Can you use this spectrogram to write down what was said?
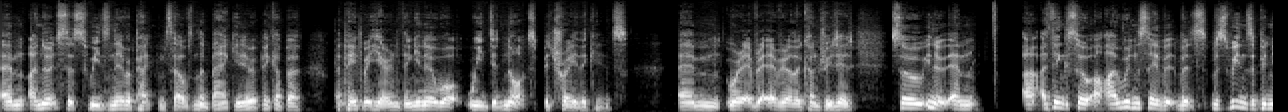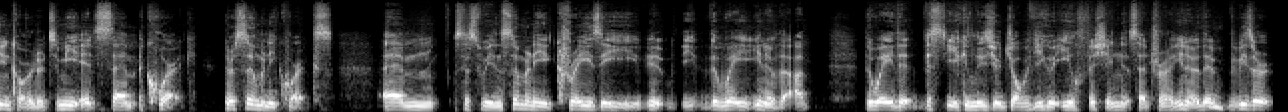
Um, I noticed that Swedes never pack themselves in the back. You never pick up a, a paper here and think, you know what, we did not betray the kids. um, where every, every other country did. So, you know, um, I think so. I wouldn't say that, but Sweden's opinion corridor, to me, it's um, a quirk. There are so many quirks. Um, so Sweden, so many crazy, the way, you know, the, uh, the way that this you can lose your job if you go eel fishing, etc. You know, mm. these are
